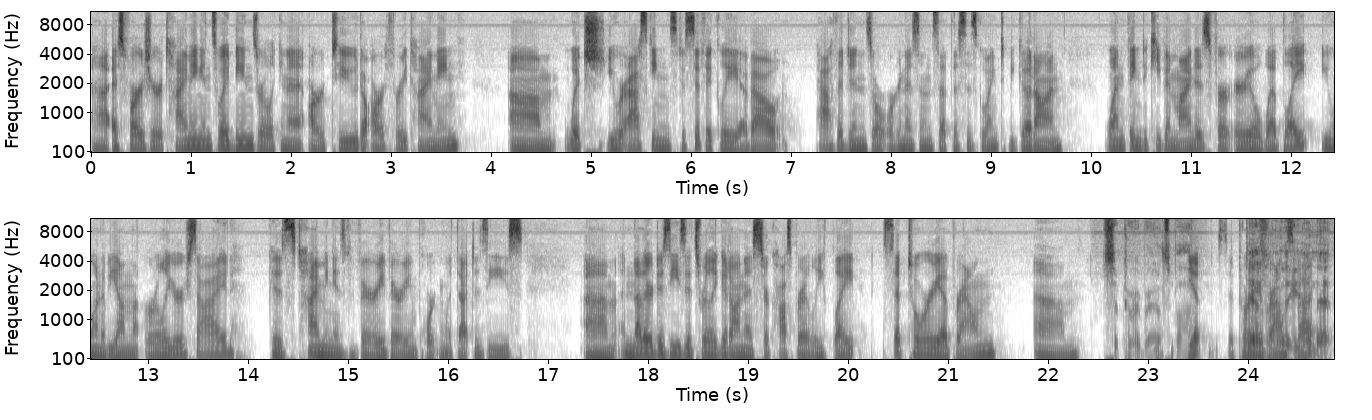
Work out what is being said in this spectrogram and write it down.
Uh, as far as your timing in soybeans, we're looking at R2 to R3 timing, um, which you were asking specifically about pathogens or organisms that this is going to be good on. One thing to keep in mind is for aerial web blight, you want to be on the earlier side because timing is very, very important with that disease. Um, another disease it's really good on is Cercospora leaf blight, Septoria brown. Um, Septoria brown spot. Yep, Septoria brown spot. And, that,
